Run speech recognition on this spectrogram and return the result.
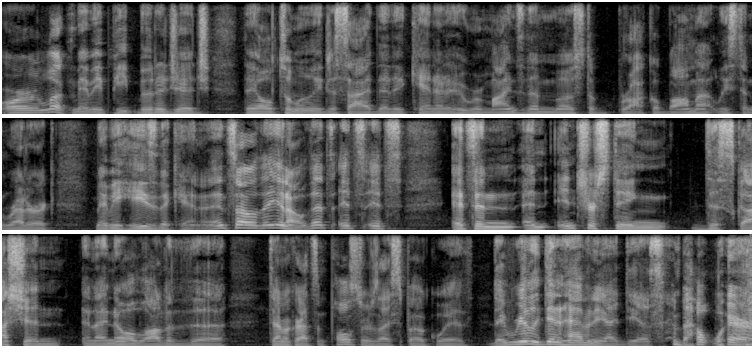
Or look, maybe Pete Buttigieg, they ultimately decide that a candidate who reminds them most of Barack Obama, at least in rhetoric, maybe he's the candidate. And so, you know, that's it's it's it's an, an interesting discussion. And I know a lot of the Democrats and pollsters I spoke with, they really didn't have any ideas about where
